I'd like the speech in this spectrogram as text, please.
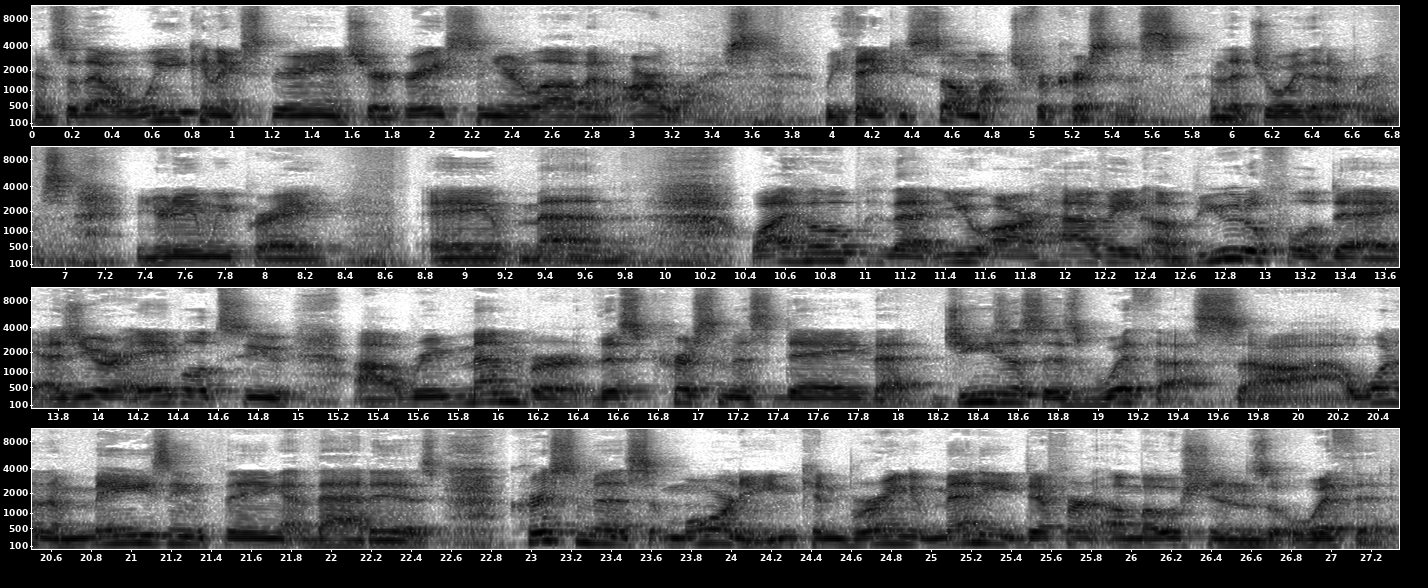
and so that we can experience your grace and your love in our lives. We thank you so much for Christmas and the joy that it brings. In your name we pray. Amen. Well, I hope that you are having a beautiful day as you are able to uh, remember this Christmas day that Jesus is with us. Uh, what an amazing thing that is. Christmas morning can bring many different emotions with it.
